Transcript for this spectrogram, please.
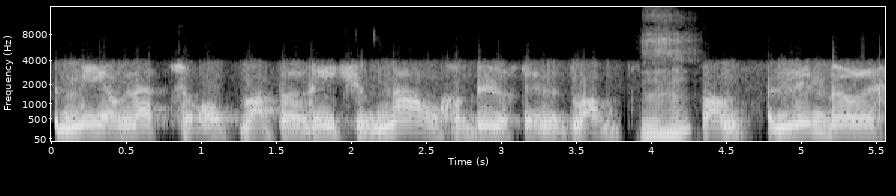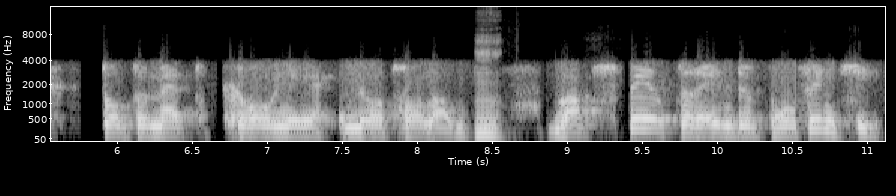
meer let op wat er regionaal gebeurt in het land. Mhm. Van Limburg tot en met Groningen, Noord-Holland. Mm. Wat speelt er in de provincie?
